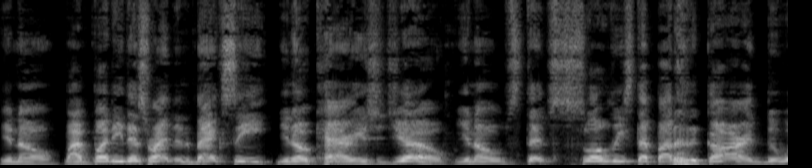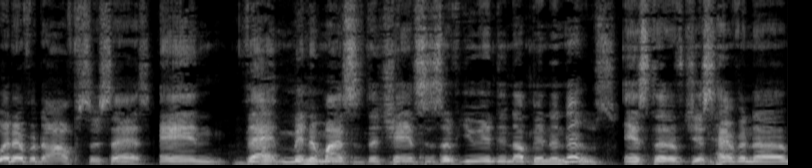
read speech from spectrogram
You know, my buddy that's riding in the back seat, you know, carries Joe, you know, step slowly step out of the car and do whatever the officer says. And that minimizes the chances of you ending up in the news instead of just having a,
